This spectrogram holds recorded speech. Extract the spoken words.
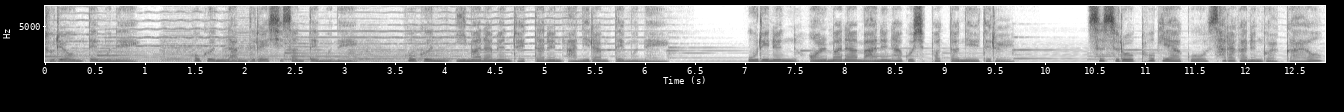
두려움 때문에, 혹은 남들의 시선 때문에, 혹은 이만하면 됐다는 안일함 때문에, 우리는 얼마나 많은 하고 싶었던 일들을 스스로 포기하고 살아가는 걸까요?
